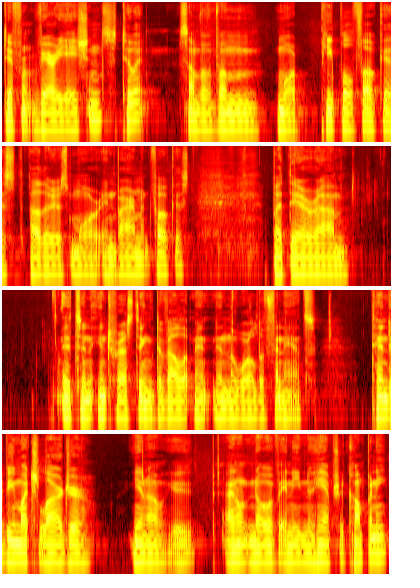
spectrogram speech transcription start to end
different variations to it. Some of them more people focused, others more environment focused. But they're um, it's an interesting development in the world of finance. Tend to be much larger. You know, you, I don't know of any New Hampshire company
